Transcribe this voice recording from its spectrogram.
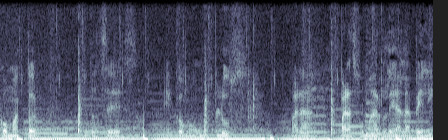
como actor. Entonces es como un plus para, para sumarle a la peli.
